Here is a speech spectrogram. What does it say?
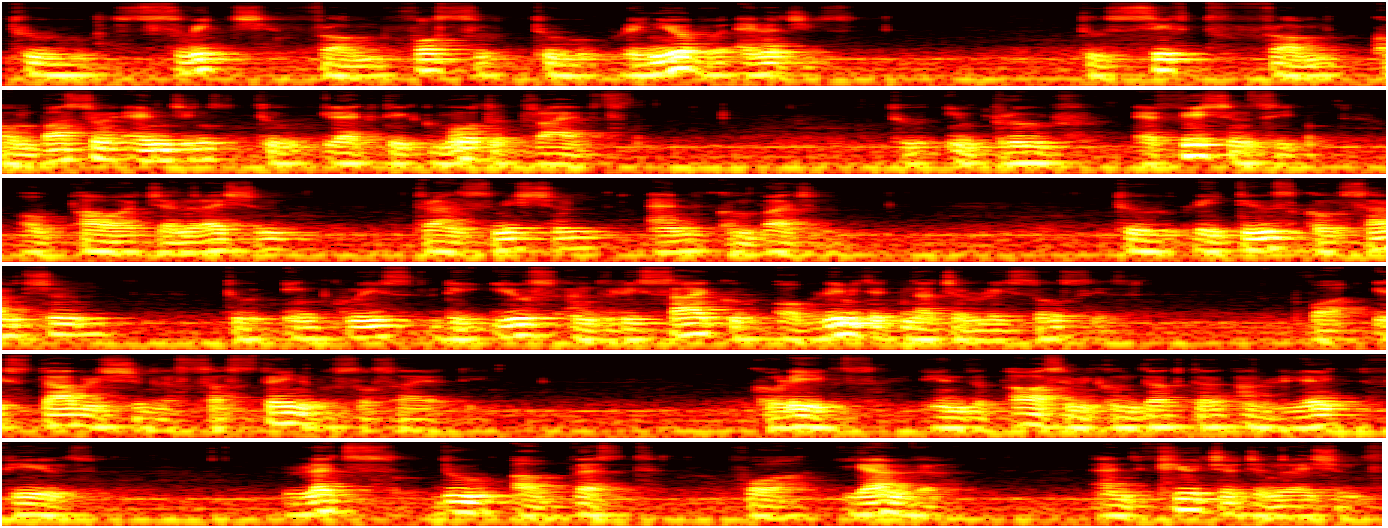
to switch from fossil to renewable energies, to shift from combustion engines to electric motor drives, to improve efficiency of power generation, transmission, and conversion, to reduce consumption, to increase the use and recycle of limited natural resources, for establishing a sustainable society. Colleagues in the power semiconductor and related fields, let's do our best for younger and future generations.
